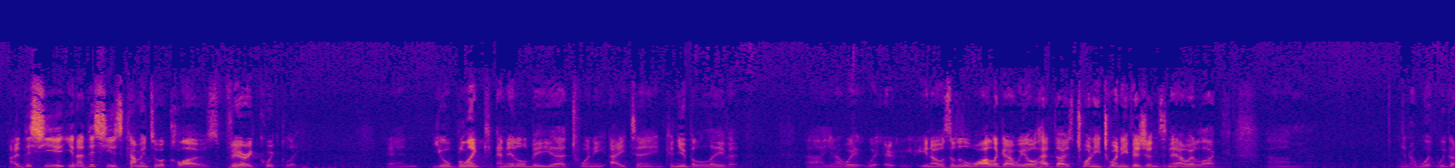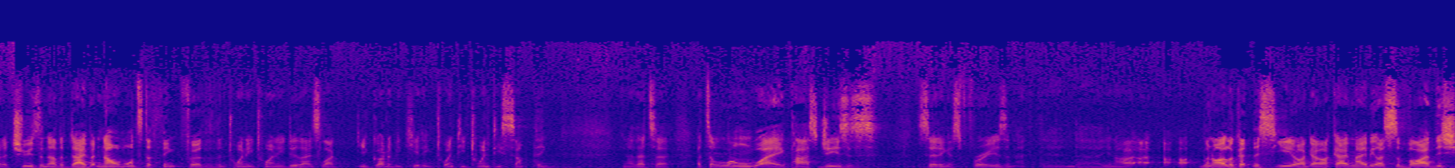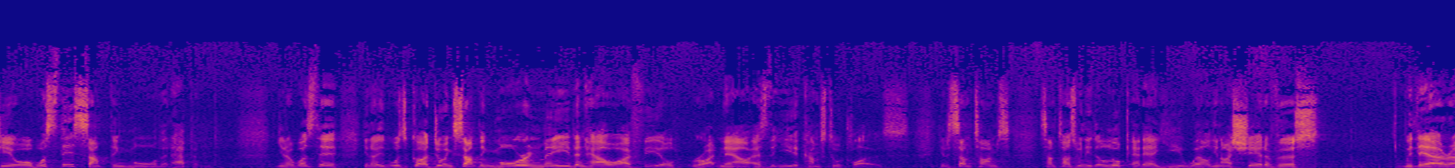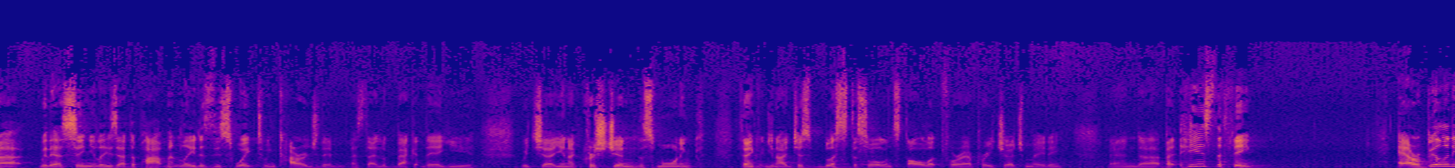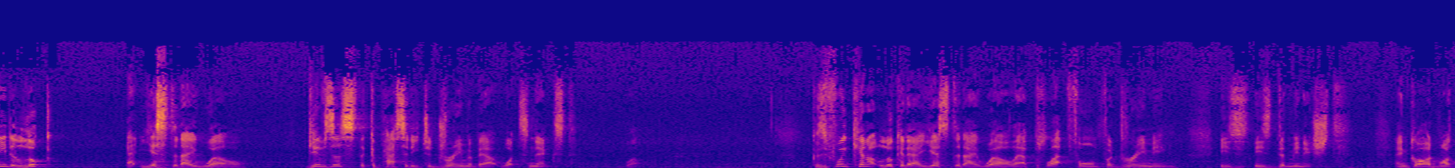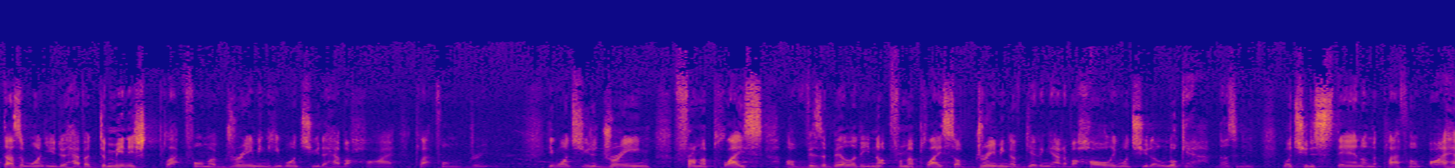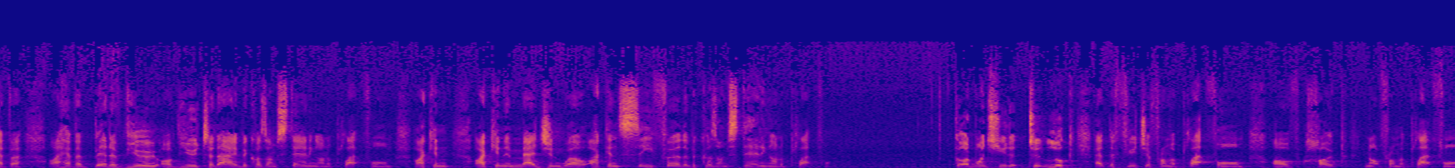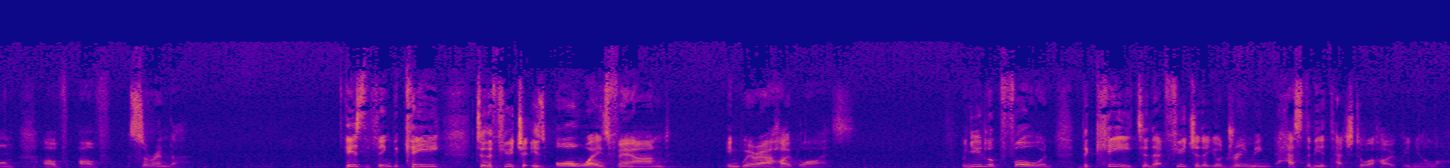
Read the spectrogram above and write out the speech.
Uh, this year, you know, this year's coming to a close very quickly. And you'll blink and it'll be uh, 2018. Can you believe it? Uh, you know, we, we, you know, it was a little while ago we all had those 2020 visions. Now we're like, um, you know, we've we got to choose another day, but no one wants to think further than 2020, do they? It's like, you've got to be kidding. 2020 something? You know, that's a, that's a long way past Jesus setting us free, isn't it? And, uh, you know, I, I, when I look at this year, I go, okay, maybe I survived this year, or was there something more that happened? You know, was there, you know, was God doing something more in me than how I feel right now as the year comes to a close? You know, sometimes, sometimes we need to look at our year well. You know, I shared a verse with our, uh, with our senior leaders, our department leaders this week to encourage them as they look back at their year, which, uh, you know, Christian this morning thank you know just blessed us all and stole it for our pre-church meeting. And uh, but here's the thing: our ability to look at yesterday well gives us the capacity to dream about what's next well. Because if we cannot look at our yesterday well, our platform for dreaming is, is diminished. And God doesn't want you to have a diminished platform of dreaming, He wants you to have a high platform of dreaming. He wants you to dream from a place of visibility, not from a place of dreaming of getting out of a hole. He wants you to look out, doesn't he? He wants you to stand on the platform. I have a, I have a better view of you today because I'm standing on a platform. I can, I can imagine well, I can see further because I'm standing on a platform. God wants you to, to look at the future from a platform of hope, not from a platform of, of surrender. Here's the thing the key to the future is always found in where our hope lies. When you look forward, the key to that future that you're dreaming has to be attached to a hope in your life.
